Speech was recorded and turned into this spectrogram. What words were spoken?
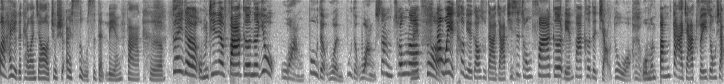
外还有个台湾骄傲，就是二四五四的联发科。对的，我们今天的发哥呢，又稳步的、稳步的往上冲了。没错。那我也特别告诉大家，其实从发哥、联发科的角度。我们帮大家追踪下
